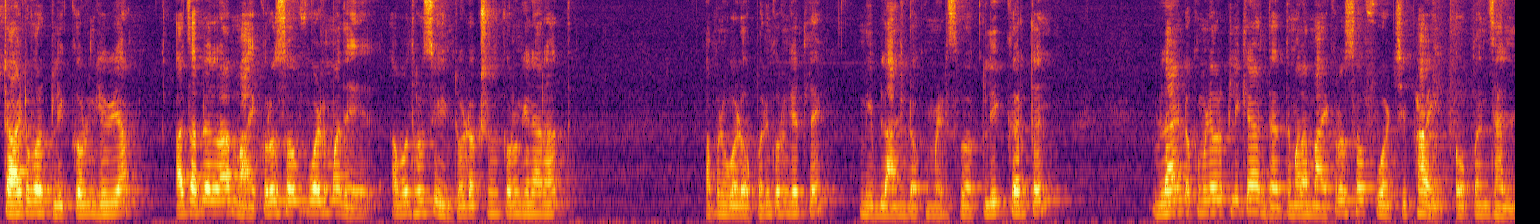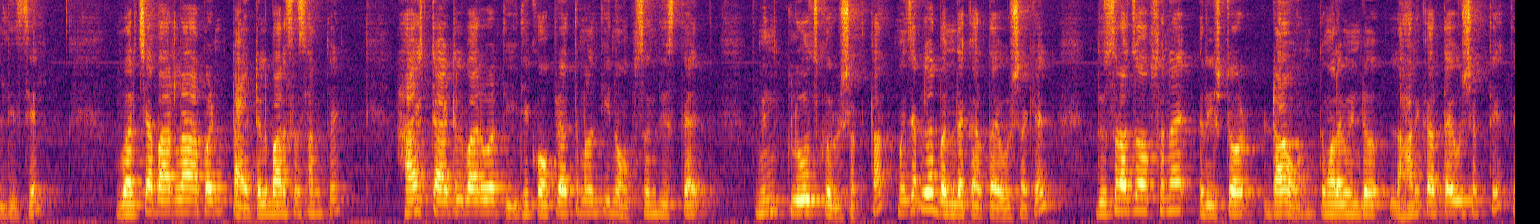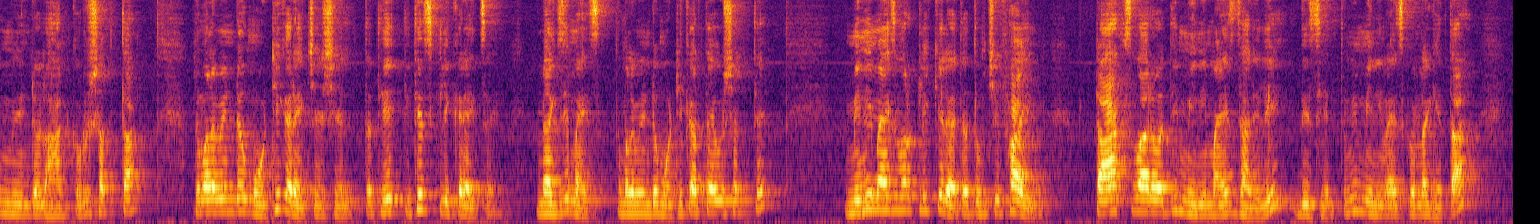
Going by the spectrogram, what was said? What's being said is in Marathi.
स्टार्टवर क्लिक करून घेऊया. आज आपल्याला मायक्रोसॉफ्ट वर्डमध्ये आपण थोडंसं इंट्रोडक्शन करून घेणार आहात. आपण वर्ड ओपन करून घेतलं आहे मी ब्लँक डॉक्युमेंट्सवर क्लिक करतो आहे ब्लँक डॉक्युमेंटवर क्लिक केल्यानंतर तुम्हाला मायक्रोसॉफ्ट वर्डची फाईल ओपन झालेली दिसेल. वरच्या बारला आपण टायटल बार असं सांगतो आहे हाच टायटल बारवरती इथे कोपऱ्यात तुम्हाला तीन ऑप्शन दिसत आहेत तुम्ही क्लोज करू शकता. म्हणजे आपल्याला बंद करता येऊ शकेल. दुसरा जो ऑप्शन आहे रिस्टोर डाऊन तुम्हाला विंडो लहान करता येऊ शकते. तुम्ही विंडो लहान करू शकता. तुम्हाला विंडो मोठी करायची असेल तर तिथे तिथेच क्लिक करायचं आहे मॅक्झिमाइज तुम्हाला विंडो मोठी करता येऊ शकते. मिनिमाइजवर क्लिक केलं तर तुमची फाईल टास्क बारवरती मिनिमाइज झालेली दिसेल. तुम्ही मिनिमाइज करून घेता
